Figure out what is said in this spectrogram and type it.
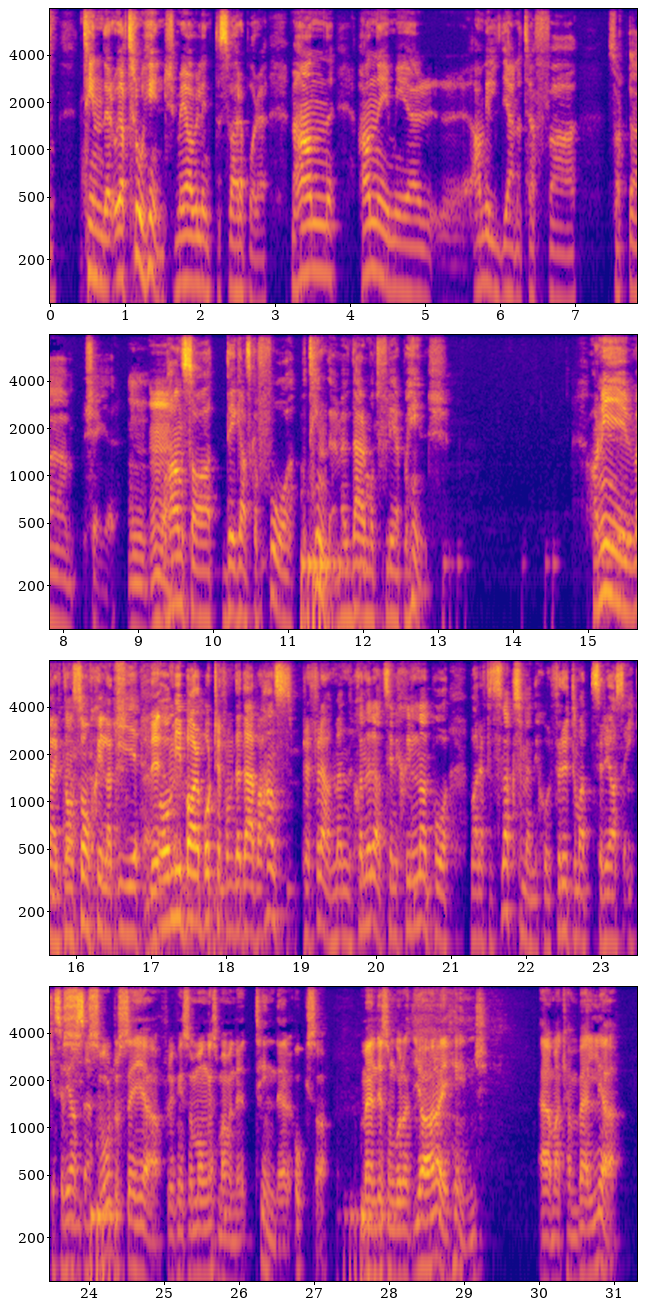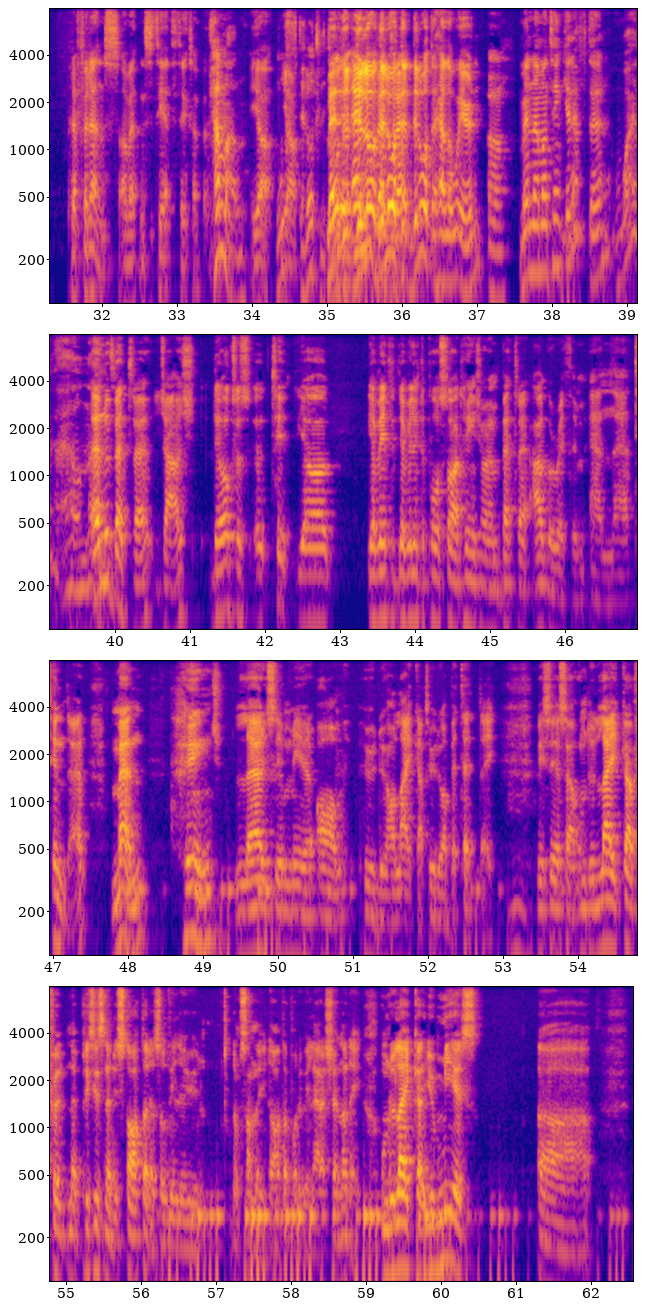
Tinder, och jag tror Hinge, men jag vill inte svära på det. Men han, han är ju mer, han vill gärna träffa svarta tjejer. Mm. Mm. Och han sa att det är ganska få på Tinder, men däremot fler på Hinge. Har ni märkt någon sån skillnad i, Det- om vi bara bortser från det där var hans preferens, men generellt ser ni skillnad på vad det är för slags människor, förutom att seriösa, icke-seriösa? Svårt att säga, för det finns så många som använder Tinder också. Men det som går att göra i Hinge är att man kan välja preferens av etnicitet till exempel. Kan man? Ja. Uff, Ja. det låter lite... Men- det, det, ännu låter, det, låter, det låter hella weird, Ja. men när man tänker efter, why the hell not? Ännu bättre, Josh. Det är också, jag, jag, vet, jag vill inte påstå att Hinge har en bättre algoritm än eh, Tinder. Men Hinge lär sig mer av hur du har likat, hur du har betett dig. Vi säger så här, om du likar, för när, precis när du startade så vill du ju, de samlar ju data på dig, vill lära känna dig. Om du likar, ju mer uh,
